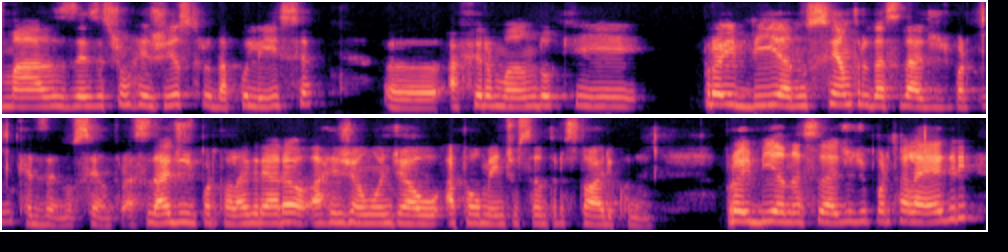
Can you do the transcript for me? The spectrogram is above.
mas existe um registro da polícia uh, afirmando que proibia no centro da cidade de Porto, quer dizer, no centro. A cidade de Porto Alegre era a região onde é o, atualmente o centro histórico, né? Proibia na cidade de Porto Alegre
